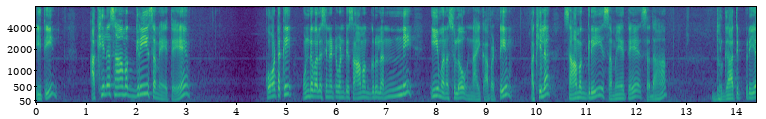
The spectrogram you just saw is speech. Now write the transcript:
ఇది అఖిల సామగ్రీ సమేతే కోటకి ఉండవలసినటువంటి సామగ్రులన్నీ ఈ మనసులో ఉన్నాయి కాబట్టి అఖిల సామగ్రి సమేతే సదా దుర్గాతిప్రియ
